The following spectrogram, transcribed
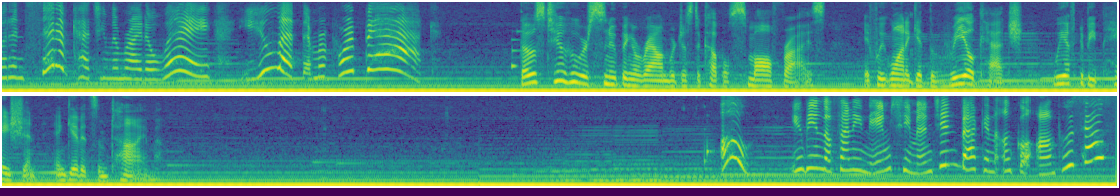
but instead of catching them right away, you let them report back. Those two who were snooping around were just a couple small fries. If we want to get the real catch, we have to be patient and give it some time. Oh, you mean the funny name she mentioned back in Uncle Anpu's house?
